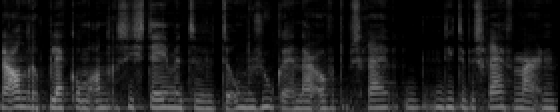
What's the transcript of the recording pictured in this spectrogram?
naar andere plekken om andere systemen te, te onderzoeken en daarover te beschrijven, die te beschrijven. Maar een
